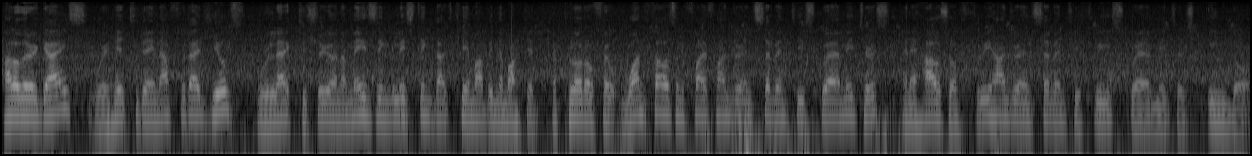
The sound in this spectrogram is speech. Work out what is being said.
Hello there guys, we're here today in Aphrodite Hills. We would like to show you an amazing listing that came up in the market. A plot of uh, 1,570 square meters and a house of 373 square meters indoor.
